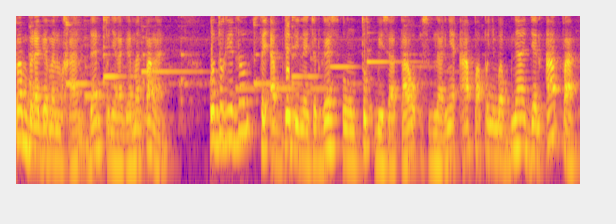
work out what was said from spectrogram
pemberagaman makan dan penyeragaman pangan. Untuk itu, stay update di Nature Guys untuk bisa tahu sebenarnya apa penyebabnya dan apa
